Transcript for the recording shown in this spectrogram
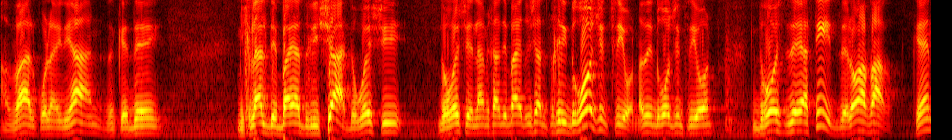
אבל כל העניין זה כדי מכלל דבעי הדרישה, דורשי, דורש שאלה מכלל דבעי הדרישה, אתה צריך לדרוש את ציון. מה זה לדרוש את ציון? לדרוש זה עתיד, זה לא עבר, כן?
